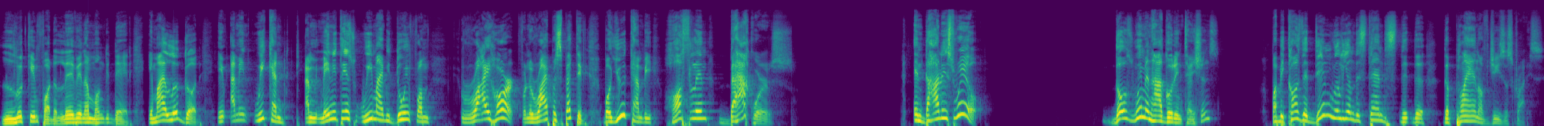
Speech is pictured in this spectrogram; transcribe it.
looking for the living among the dead. It might look good. It, I mean, we can. I mean, many things we might be doing from right heart, from the right perspective. But you can be hustling backwards And that is real. Those women had good intentions, but because they didn't really understand the, the, the plan of Jesus Christ,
